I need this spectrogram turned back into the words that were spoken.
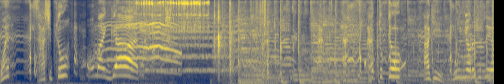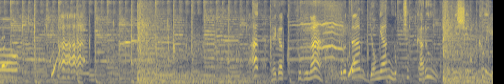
What? 40도? Oh my god. 똑똑. 아기 문 열어주세요. 아, 아 배가 고프구나. 그렇담 영양 녹축 가루 미션 클리어.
